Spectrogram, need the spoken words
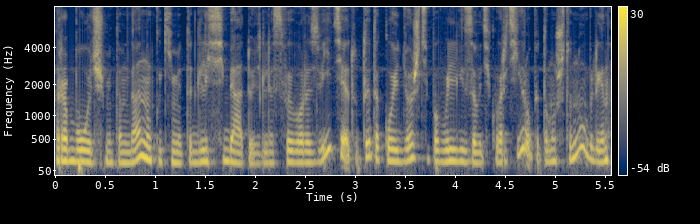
рабочими там, да, ну какими-то для себя, то есть для своего развития, то ты такой идешь типа вылизывать квартиру, потому что, ну, блин,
